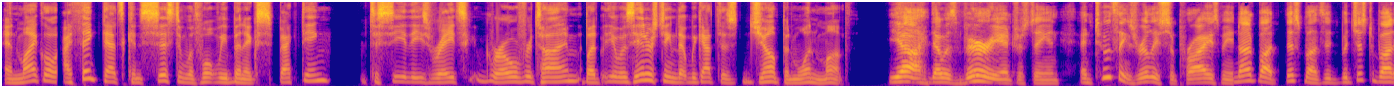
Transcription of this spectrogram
And Michael, I think that's consistent with what we've been expecting to see these rates grow over time. But it was interesting that we got this jump in one month. Yeah, that was very interesting. And and two things really surprised me, not about this month, but just about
